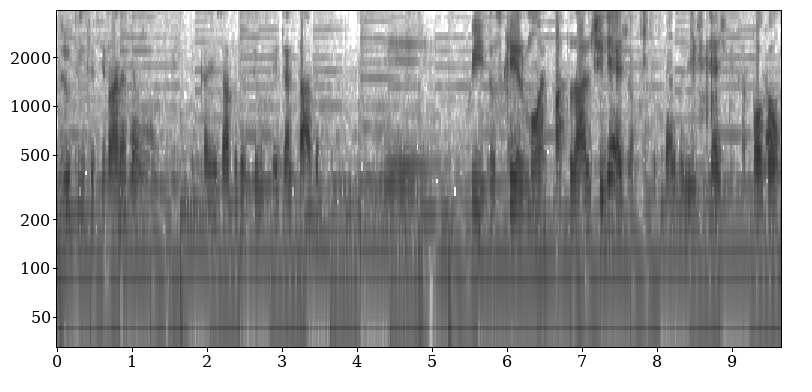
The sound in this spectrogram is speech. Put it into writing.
nelle ultime settimane abbiamo organizzato queste ultime piantate. E qui lo schermo è fatto dal ciliegio, questi alberi di ciliegi che tra poco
